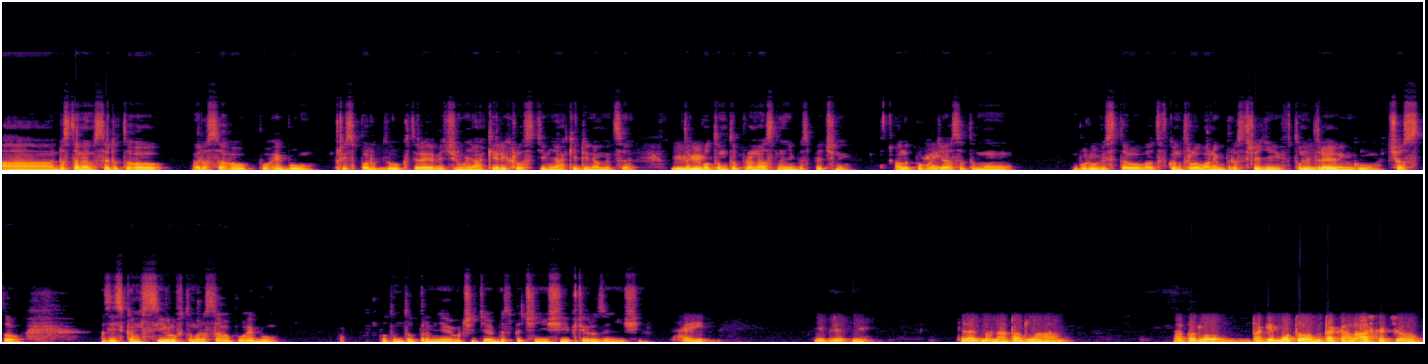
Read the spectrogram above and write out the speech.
A dostaneme se do toho rozsahu pohybu, při sportu, mm. který je většinou v mhm. nějaké rychlosti, v nějaké dynamice, mm. tak mhm. potom to pro nás není bezpečný. Ale pokud Hej. já se tomu budu vystavovat v kontrolovaném prostředí, v tom mm. tréninku často, získám sílu v tom rozsahu pohybu, potom to pro mě je určitě bezpečnější, přirozenější. Hej, je. Teraz ma napadla, napadlo také moto, alebo taká hláška, čo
